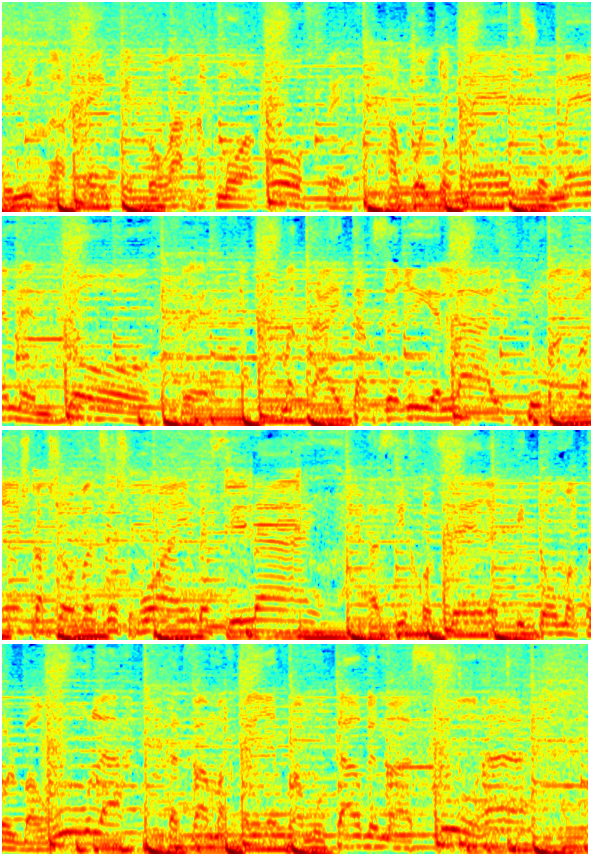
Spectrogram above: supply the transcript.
היא מתרחקת בורחת כמו האופק הכל דומם שומם אין דופק מתי תחזרי אליי? נו מה כבר יש לחשוב על זה שבועיים בסיני? אז היא חוזרת, פתאום הכל ברור לה כתבה מחברת מה מותר ומה אסור, אה?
